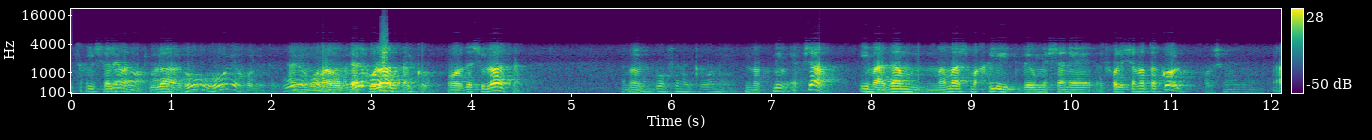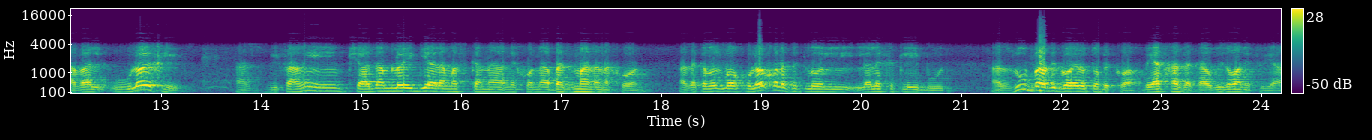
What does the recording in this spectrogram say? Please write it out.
הוא צריך לשלם על זה, כי הוא לא... אבל הוא הוא יכול לתת. הוא אז יכול- העובדה הוא שהוא לא עשה. תיקון. העובדה שהוא לא עשה. חושב באופן עקרוני. נותנים, אפשר. אם האדם ממש מחליט והוא משנה, יכול לשנות הכל. אבל הוא לא החליט. אז לפעמים כשאדם לא הגיע למסקנה הנכונה בזמן הנכון, אז הקדוש ברוך הוא לא יכול לתת לו ללכת לאיבוד, אז הוא בא וגואל אותו בכוח, ביד חזקה ובזרוע נטויה,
